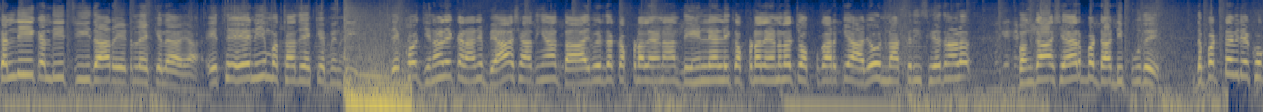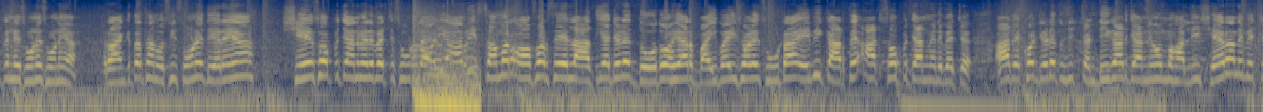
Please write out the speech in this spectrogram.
ਕੱਲੀ ਕੱਲੀ ਚੀਜ਼ ਦਾ ਰੇਟ ਲਿਖ ਕੇ ਲਾਇਆ। ਇੱਥੇ ਇਹ ਨਹੀਂ ਮੱਥਾ ਦੇਖ ਕੇ ਬਿੰਦੀ। ਦੇਖੋ, ਜਿਨ੍ਹਾਂ ਦੇ ਘਰਾਂ 'ਚ ਵਿਆਹ ਸ਼ਾਦੀਆਂ ਦਾਜ ਵੀਰ ਦਾ ਕੱਪੜਾ ਲੈਣਾ ਦੇਣ ਲੈਣ ਲਈ ਕੱਪੜਾ ਲੈਣਾ ਦਾ ਚੁੱਪ ਕਰਕੇ ਆ ਜਾਓ, ਨੱਕ ਦੀ ਸਿਹਤ ਨਾਲ ਬੰਗਾ ਸ਼ਹਿਰ, ਵੱਡਾ ਡਿਪੂ ਦੇ। ਦੁਪੱਟੇ ਵੀ ਦੇਖੋ ਕਿੰਨੇ ਸੋਹਣੇ ਸੋਹਣੇ ਆ। ਰੰਗ ਤਾਂ ਤੁਹਾਨੂੰ ਅਸੀਂ ਸੋਹਣੇ ਦੇ ਰਹੇ ਆ 695 ਦੇ ਵਿੱਚ ਸੂਟ ਲੈ ਜੀ ਆ ਵੀ ਸਮਰ ਆਫਰ ਸੇਲ ਲਾਤੀ ਆ ਜਿਹੜੇ 2 2022 22 ਵਾਲੇ ਸੂਟ ਆ ਇਹ ਵੀ ਕਰਤੇ 895 ਦੇ ਵਿੱਚ। ਆ ਦੇਖੋ ਜਿਹੜੇ ਤੁਸੀਂ ਚੰਡੀਗੜ੍ਹ ਜਾਂਦੇ ਹੋ ਮੋਹਾਲੀ ਸ਼ਹਿਰਾਂ ਦੇ ਵਿੱਚ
